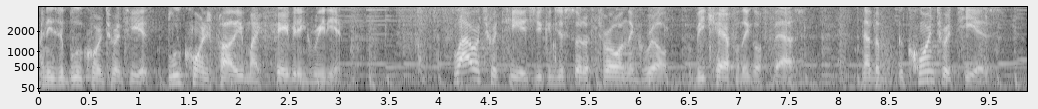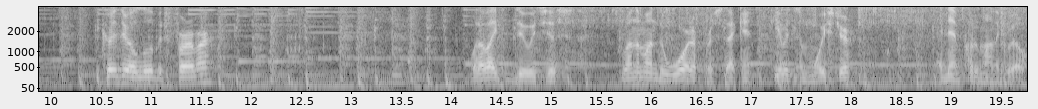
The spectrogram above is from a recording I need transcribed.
And these are blue corn tortillas. Blue corn is probably my favorite ingredient. Flour tortillas you can just sort of throw on the grill, but be careful, they go fast. Now the, the corn tortillas, because they're a little bit firmer, what I like to do is just run them under water for a second, give it some moisture, and then put them on the grill.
